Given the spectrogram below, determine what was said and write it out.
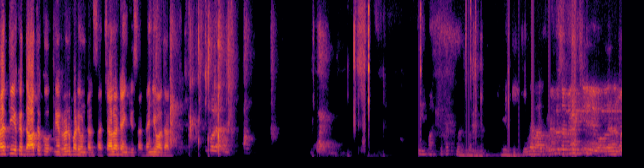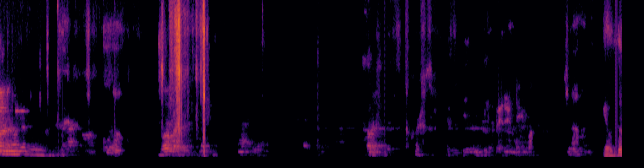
ప్రతి ఒక్క దాతకు నేను రుణపడి ఉంటాను సార్. చాలా థ్యాంక్ యూ సార్. ధన్యవాదాలు. ఎవరు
